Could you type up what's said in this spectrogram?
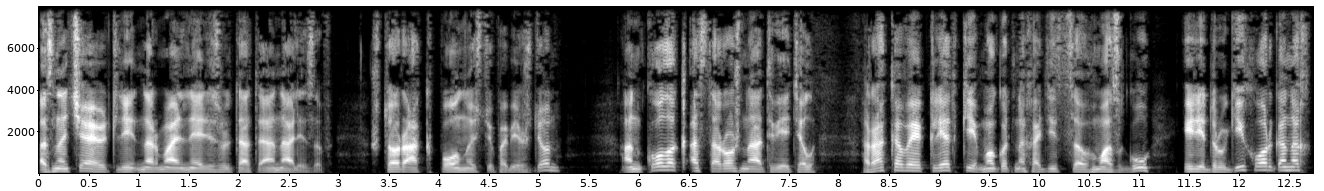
означают ли нормальные результаты анализов, что рак полностью побежден, онколог осторожно ответил, раковые клетки могут находиться в мозгу или других органах,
